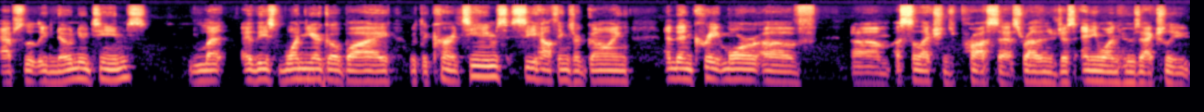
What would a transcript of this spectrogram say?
absolutely no new teams. Let at least one year go by with the current teams, see how things are going, and then create more of um, a selections process rather than just anyone who's actually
